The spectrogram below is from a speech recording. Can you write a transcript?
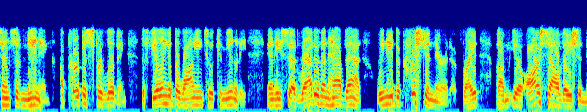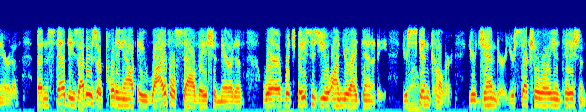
sense of meaning, a purpose for living, the feeling of belonging to a community. And he said rather than have that, we need the Christian narrative, right? Um, you know, our salvation narrative. But instead, these others are putting out a rival salvation narrative, where which bases you on your identity, your wow. skin color, your gender, your sexual orientation,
